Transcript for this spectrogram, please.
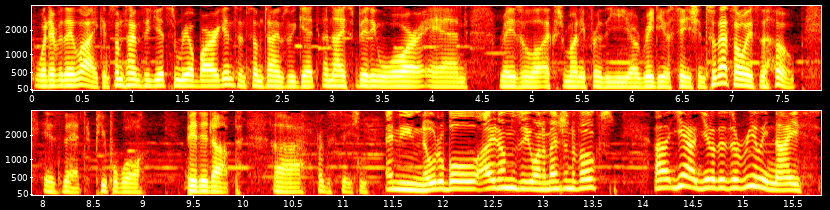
whatever they like. And sometimes we get some real bargains, and sometimes we get a nice bidding war and raise a little extra money for the uh, radio station. So that's always the hope, is that people will bid it up uh, for the station. Any notable items you want to mention to folks? Uh, yeah, you know, there's a really nice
